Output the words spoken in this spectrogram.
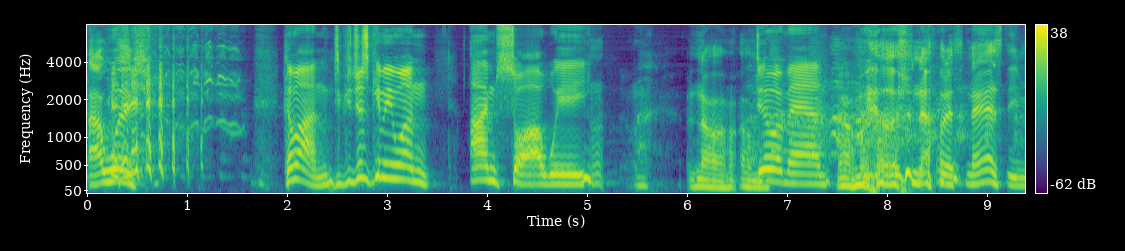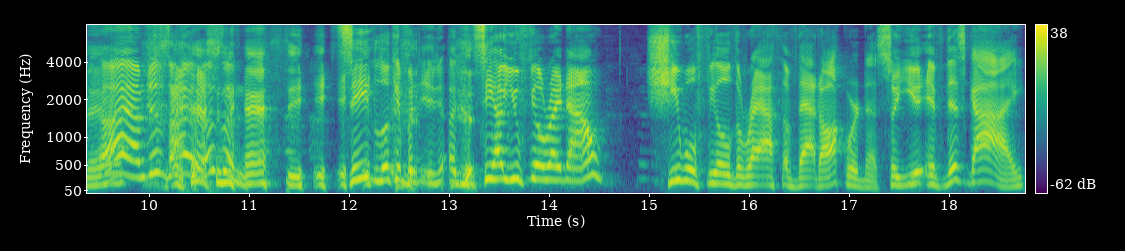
I wish. Come on, just give me one. I'm sorry. no. Um, Do it, man. um, no, it's nasty, man. I, I'm just I, listen. nasty. See, look at but uh, see how you feel right now. She will feel the wrath of that awkwardness. So you, if this guy,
